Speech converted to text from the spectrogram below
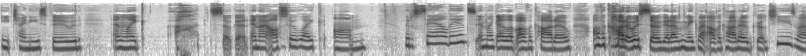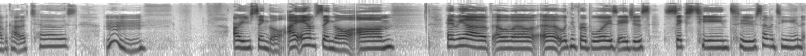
eat Chinese food and like ugh, it's so good. And I also like um little salads and like I love avocado. Avocado is so good. I make my avocado grilled cheese, my avocado toast. Mmm. Are you single? I am single. Um hit me up, lol. Uh, looking for boys ages 16 to 17.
